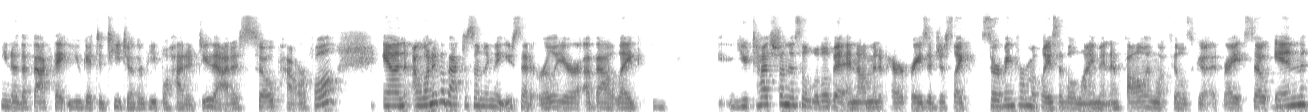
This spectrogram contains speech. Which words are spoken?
you know the fact that you get to teach other people how to do that is so powerful and i want to go back to something that you said earlier about like you touched on this a little bit and i'm going to paraphrase of just like serving from a place of alignment and following what feels good right so mm-hmm. in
